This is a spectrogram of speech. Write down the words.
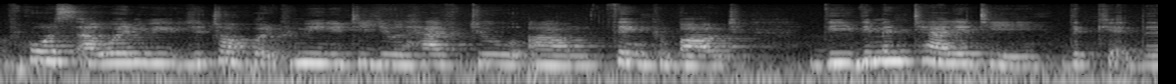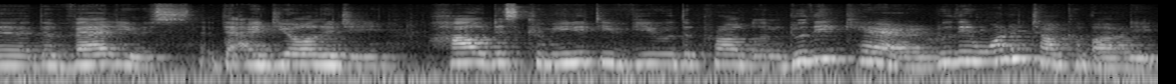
of course, uh, when we, you talk about community, you'll have to um, think about the, the mentality, the, the, the values, the ideology. How does community view the problem? Do they care? Do they want to talk about it?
